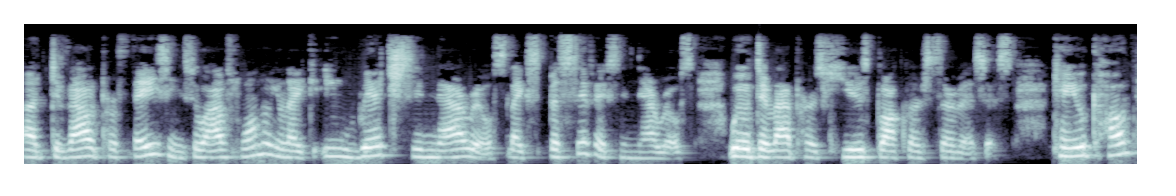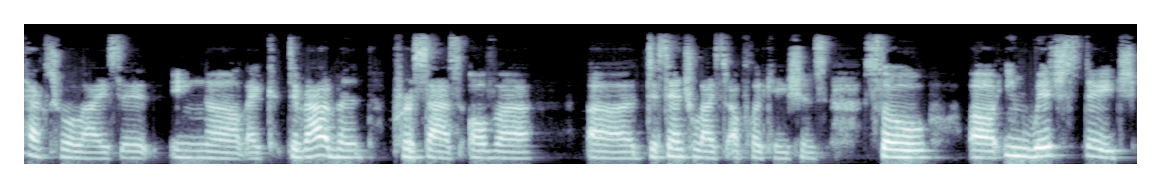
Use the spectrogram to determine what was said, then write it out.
uh, developer facing. So I was wondering, like, in which scenarios, like specific scenarios, will developers use Blockless services? Can you contextualize it in uh, like development process of a uh, decentralized applications? So, uh, in which stage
